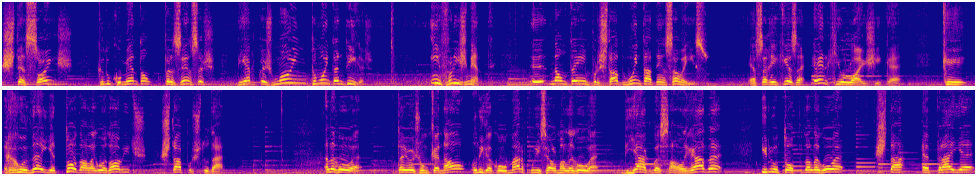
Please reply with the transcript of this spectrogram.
estações que documentam presenças de épocas muito, muito antigas. Infelizmente, eh, não têm prestado muita atenção a isso. Essa riqueza arqueológica que rodeia toda a Lagoa de Óbidos está por estudar. A lagoa tem hoje um canal, liga com o mar, por isso é uma lagoa de água salgada e no topo da lagoa está a praia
